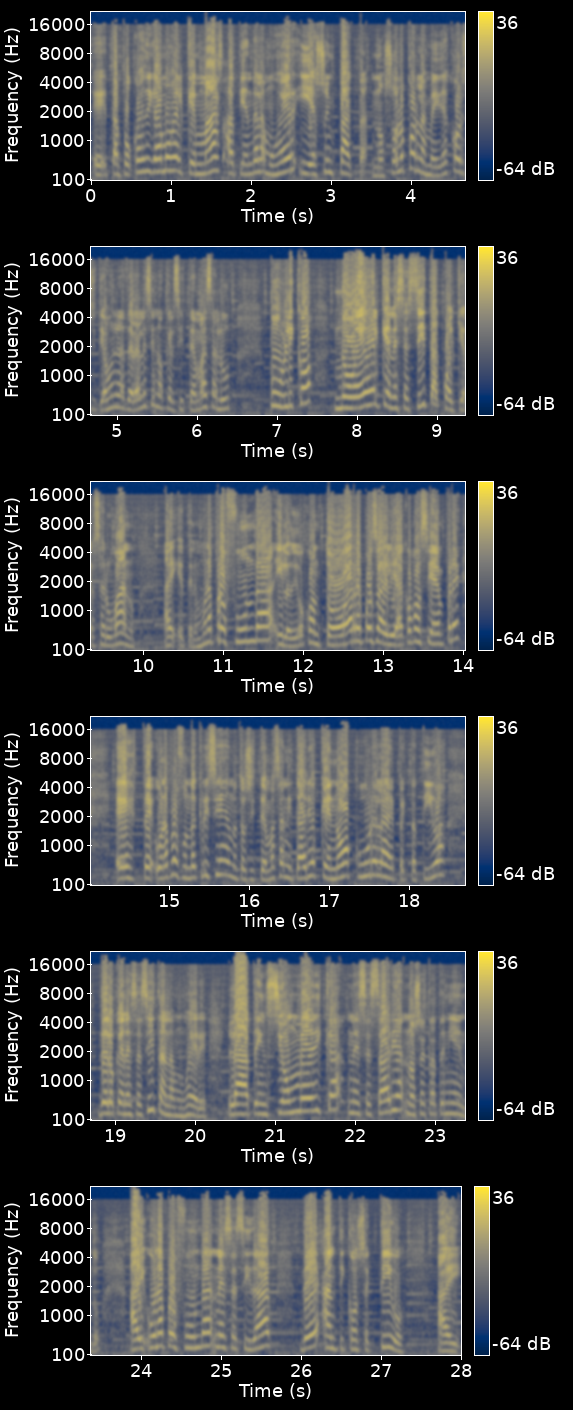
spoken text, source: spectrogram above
eh, tampoco es, digamos, el que más atiende a la mujer y eso impacta no solo por las medidas coercitivas unilaterales, sino que el sistema de salud público no es el que necesita cualquier ser humano. Eh, tenemos una profunda, y lo digo con toda responsabilidad como siempre, este, una profunda crisis en nuestro sistema sanitario que no cubre las expectativas de lo que necesitan las mujeres. La atención médica necesaria no se está teniendo. Hay una profunda necesidad de anticonceptivos. Hay,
